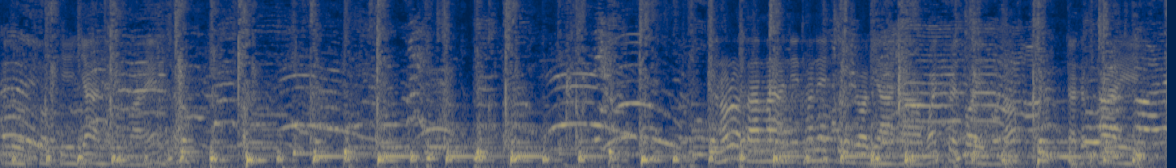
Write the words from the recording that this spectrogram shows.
အဲ့လိုထွက်ပြေးကြတယ်ဒီမှာလေကျွန်တော်တို့သာမန်အနေထားနဲ့ချိန်ရောပြတာ white fat သွားပြီပေါ့နော်ဒါဒုက္ခတွေ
